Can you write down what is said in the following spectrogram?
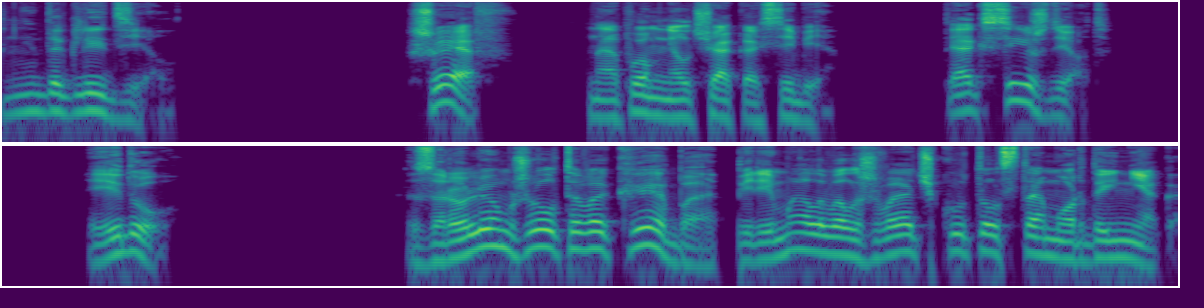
не доглядел. «Шеф», — напомнил Чак о себе, — «такси ждет». «Иду», за рулем желтого кэба перемалывал жвачку толстомордый негр.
